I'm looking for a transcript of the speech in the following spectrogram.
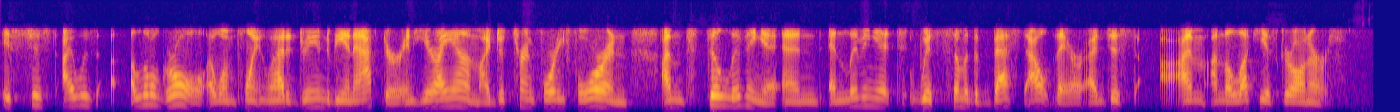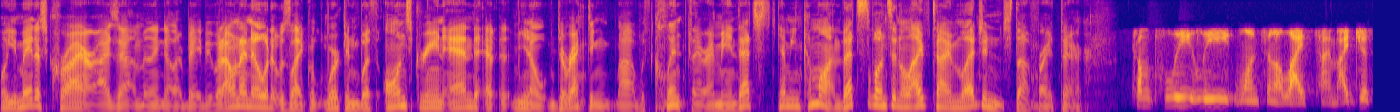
It's just I was a little girl at one point who had a dream to be an actor, and here I am. I just turned 44, and I'm still living it, and and living it with some of the best out there. I just I'm I'm the luckiest girl on earth. Well, you made us cry our eyes out, Million Dollar Baby. But I want to know what it was like working with on screen and uh, you know directing uh, with Clint there. I mean, that's I mean, come on, that's once in a lifetime legend stuff right there. Completely once in a lifetime. I just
